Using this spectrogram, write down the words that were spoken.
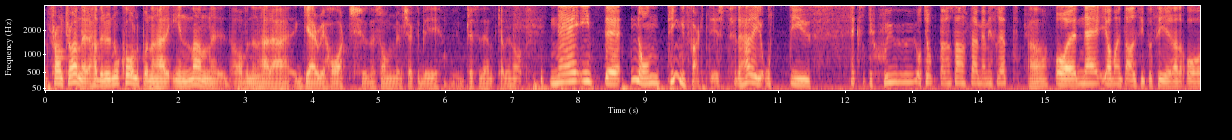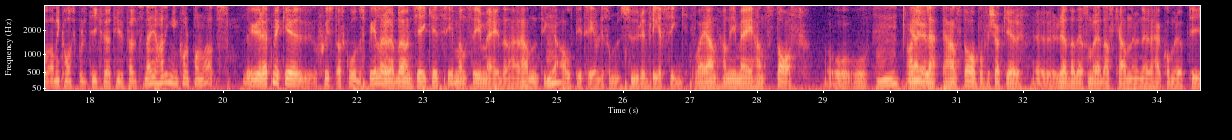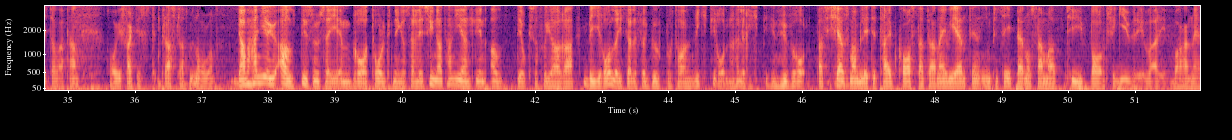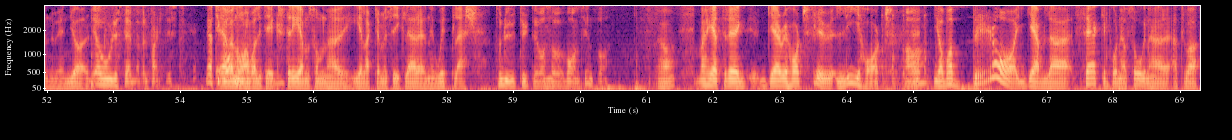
Frontrunner, hade du nog koll på den här innan eh, av den här eh, Gary Hart som försökte bli presidentkandidat? Nej, inte någonting faktiskt. För det här är ju 86, 87, 88 någonstans där om jag minns rätt. Ja. Och eh, nej, jag var inte alls intresserad av amerikansk politik för det här tillfället. Så nej, jag hade ingen koll på honom alls. Det är ju rätt mycket schyssta skådespelare där, bland annat J.K. Simmons är ju med i den här. Han tycker Mm. jag alltid är trevlig som surevresig. Vad är han? Han är med i hans staff. Och, och, Mm, han är eller hans stab och försöker eh, rädda det som räddas kan nu när det här kommer upp till ytan. Att han har ju faktiskt prasslat med någon. Ja, men han ger ju alltid som du säger en bra tolkning och så. Det är synd att han egentligen alltid också får göra biroller istället för att gå upp och ta en riktig roll. Eller riktig, en huvudroll. Fast det känns som han blir lite typecastad för han är ju egentligen i princip en och samma typ av figur i varje, vad han än nu än gör. Jo, det stämmer väl faktiskt. Men jag tycker Även om honom. han var lite extrem som den här elaka musikläraren i Whiplash. Som du tyckte var så vansinnigt bra. Ja. Vad heter det? Gary Harts fru, Lee Hart. Ja. Eh, Jag var bra jävla säker på när jag såg den här att det var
